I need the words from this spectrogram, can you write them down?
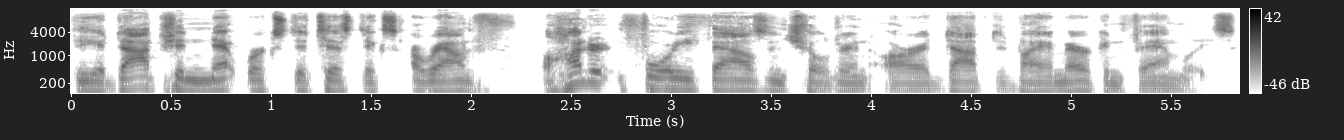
the Adoption Network statistics, around 140,000 children are adopted by American families.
